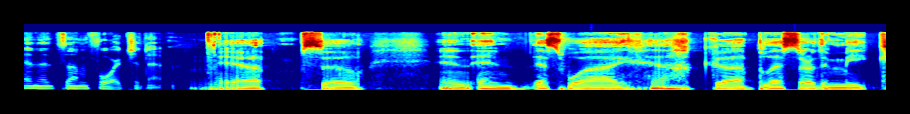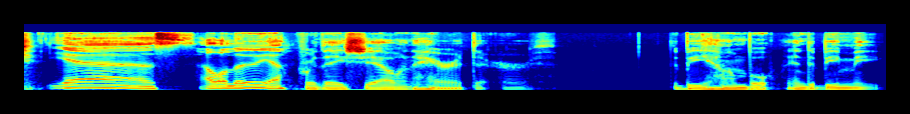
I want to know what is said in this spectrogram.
And it's unfortunate. Yeah. So, and and that's why, oh God, blessed are the meek, Yes. Hallelujah. for they shall inherit the earth. To be humble and to be meek.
